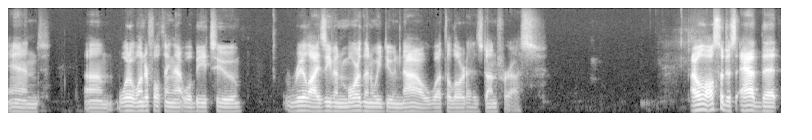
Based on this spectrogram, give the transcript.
and um, what a wonderful thing that will be to realize even more than we do now what the Lord has done for us. I will also just add that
